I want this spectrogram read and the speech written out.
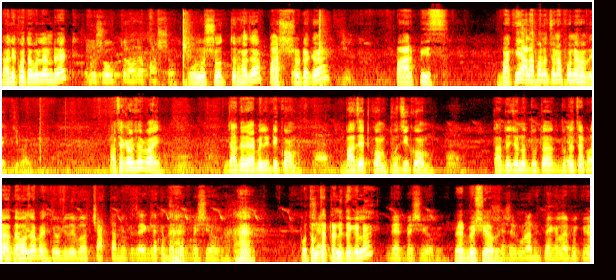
তাহলে কত বললেন রেট উনসত্তর হাজার পাঁচশো। টাকা পার পিস বাকি আলাপ আলোচনা ফোনে হবে? আচ্ছা কাউসার ভাই যাদের অ্যাবিলিটি কম হ্যাঁ। বাজেট কম পুঁজি কম হ্যাঁ। তাদের জন্য দুটা দুটো চারটা দেওয়া যাবে? কেউ যদি চারটা নিতে এগুলা কিন্তু রেট বেশি হবে। হ্যাঁ। প্রথম চারটা নিতে গেলে? রেট বেশি হবে। রেট বেশি হবে। শেষেরগুলা নিতে গেলে বিক্রি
